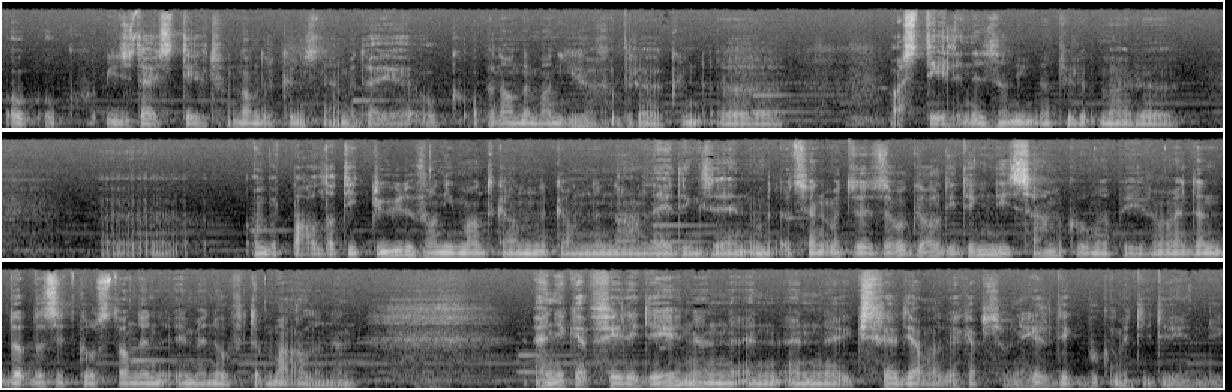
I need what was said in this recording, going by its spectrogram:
ook, ook, iets dat je steelt van andere kunstenaars, maar dat je ook op een andere manier gaat gebruiken. Wat stelen is dat niet natuurlijk, maar een bepaalde attitude van iemand kan, kan een aanleiding zijn. Het zijn. Maar het zijn ook al die dingen die samenkomen op een gegeven moment. En dat, dat zit constant in, mijn hoofd te malen. En, en ik heb veel ideeën en, en, en ik schrijf die allemaal. Ik heb zo'n heel dik boek met ideeën die,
